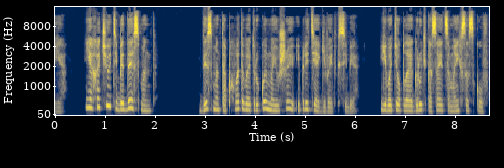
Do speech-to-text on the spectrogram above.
я. Я хочу тебя, Десмонд. Десмонд обхватывает рукой мою шею и притягивает к себе. Его теплая грудь касается моих сосков,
